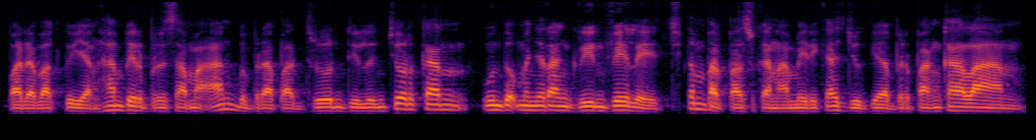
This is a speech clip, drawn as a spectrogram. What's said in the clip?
Pada waktu yang hampir bersamaan, beberapa drone diluncurkan untuk menyerang Green Village, tempat pasukan Amerika juga berpangkalan.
